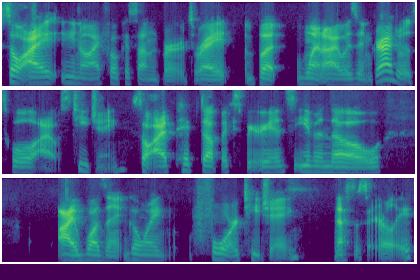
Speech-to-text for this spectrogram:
so I, you know, I focus on birds, right? But when I was in graduate school, I was teaching. So I picked up experience even though I wasn't going for teaching necessarily.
